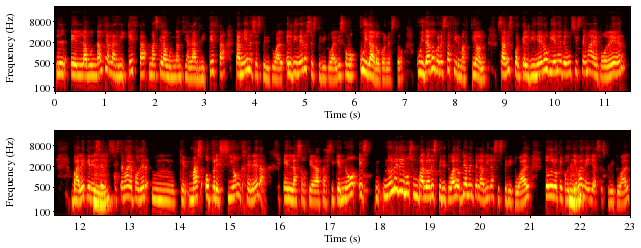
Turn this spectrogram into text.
la abundancia o la riqueza, más que la abundancia, la riqueza también es espiritual, el dinero es espiritual y es como, cuidado con esto, cuidado con esta afirmación, ¿sabes? Porque el dinero viene de un sistema de poder, ¿vale? Que es el mm. sistema de poder mm, que más opresión genera en la sociedad. Así que no, es, no le demos un valor espiritual. Obviamente la vida es espiritual, todo lo que conlleva en ella es espiritual,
